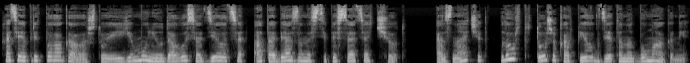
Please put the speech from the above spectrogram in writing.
хотя и предполагала, что и ему не удалось отделаться от обязанности писать отчет. А значит, лорд тоже корпел где-то над бумагами,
